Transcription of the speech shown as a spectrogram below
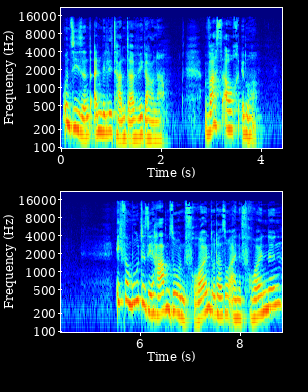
und Sie sind ein militanter Veganer. Was auch immer. Ich vermute, Sie haben so einen Freund oder so eine Freundin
